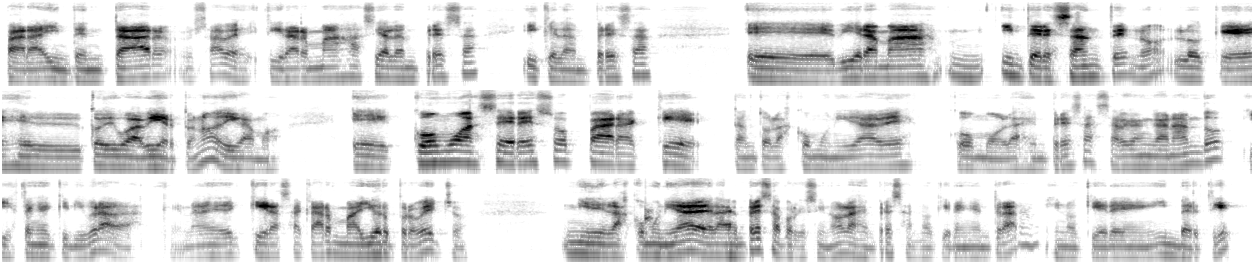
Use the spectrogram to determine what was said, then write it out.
Para intentar, ¿sabes?, tirar más hacia la empresa y que la empresa eh, viera más mm, interesante ¿no? lo que es el código abierto, ¿no? Digamos, eh, cómo hacer eso para que tanto las comunidades como las empresas salgan ganando y estén equilibradas, que nadie quiera sacar mayor provecho, ni de las comunidades de las empresas, porque si no, las empresas no quieren entrar y no quieren invertir.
